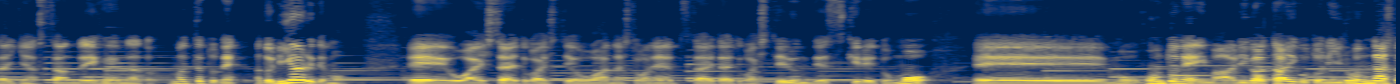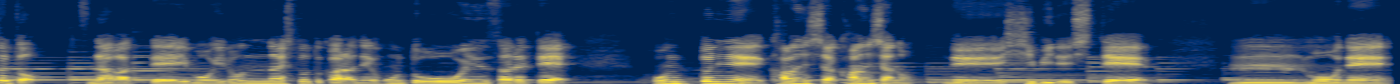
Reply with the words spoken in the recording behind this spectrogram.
最近はスタンド FM など、まあ、ちょっとね、あとリアルでも、えーお会いしたりとかして、お話とかね、伝えたりとかしてるんですけれども、えーもう本当ね、今ありがたいことにいろんな人と繋がって、もういろんな人とからね、本当応援されて、本当にね、感謝感謝の、ね、日々でして、うーん、もうね、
